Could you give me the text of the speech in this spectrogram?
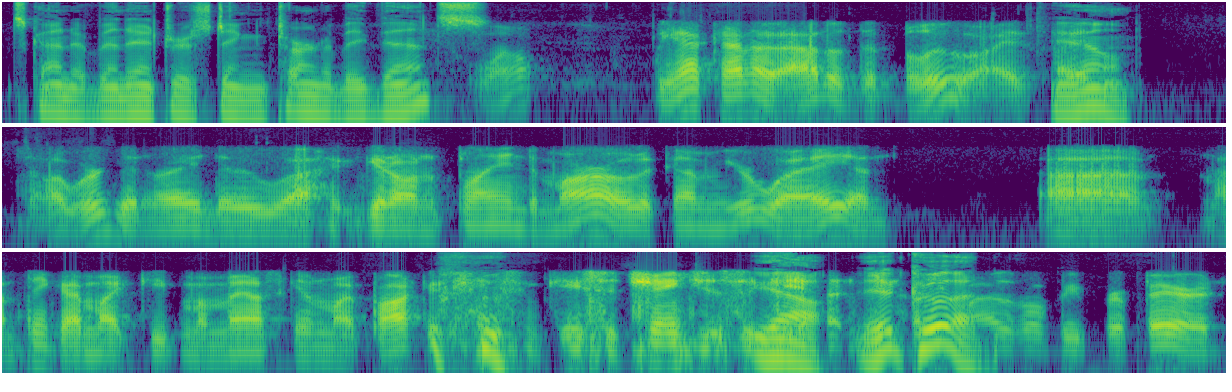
It's kind of an interesting turn of events. Well, yeah, kind of out of the blue. I, I Yeah. So we're getting ready to uh, get on a plane tomorrow to come your way, and uh, I think I might keep my mask in my pocket in case it changes again. Yeah, it could. I Might as well be prepared.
